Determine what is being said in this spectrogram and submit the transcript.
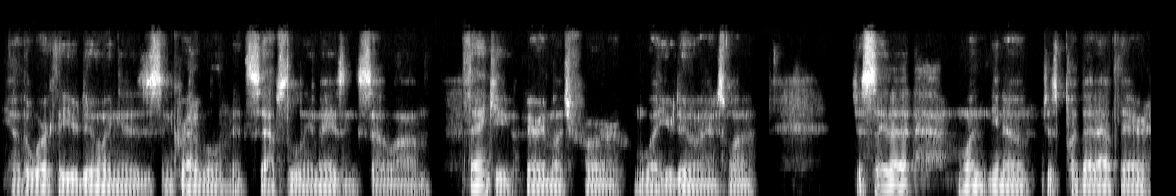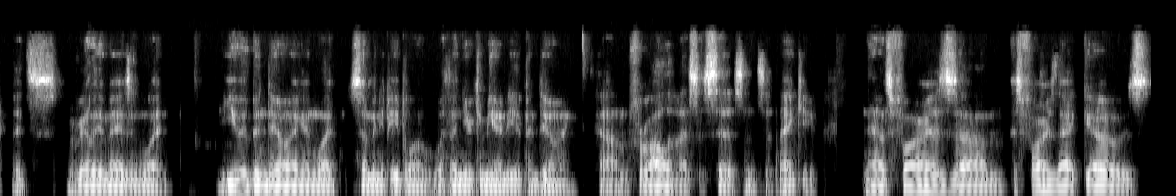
you know, the work that you're doing is incredible. It's absolutely amazing. So, um, thank you very much for what you're doing. I just want to just say that one, you know, just put that out there. It's really amazing what you have been doing and what so many people within your community have been doing um, for all of us as citizens. So thank you. Now, as far as um, as far as that goes,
